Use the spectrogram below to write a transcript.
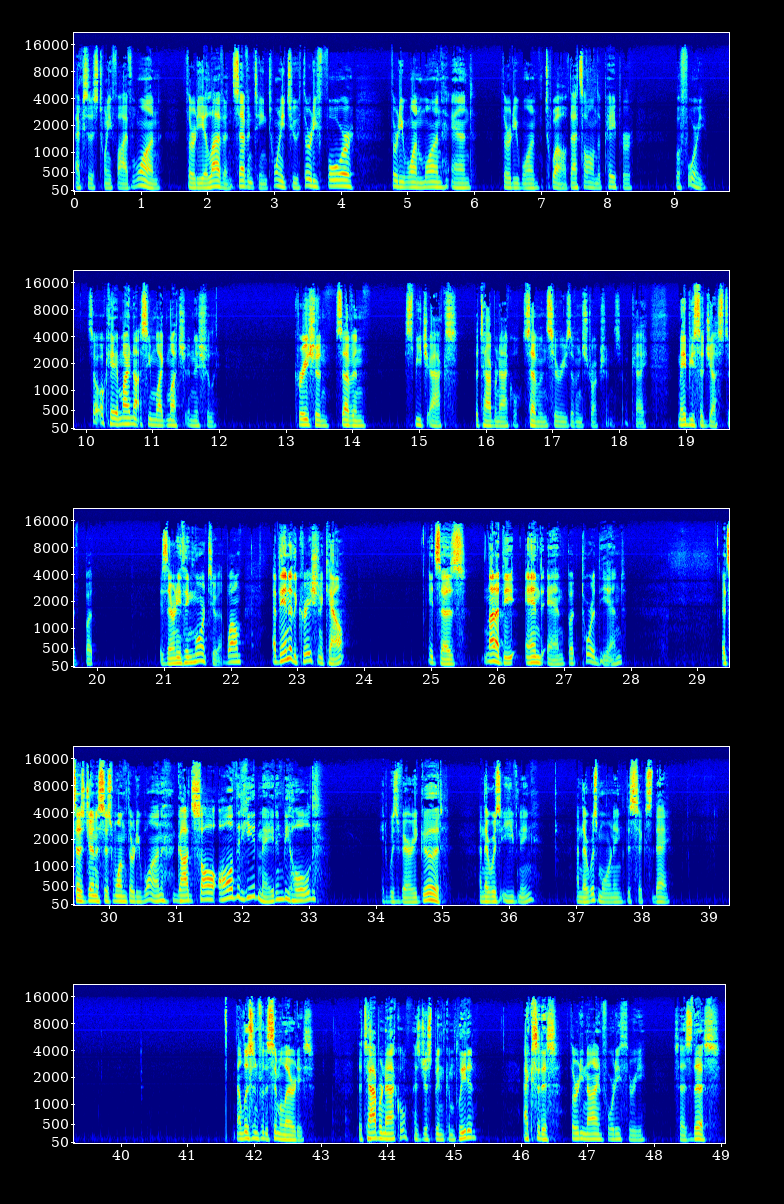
Exodus 25 1, 30 11, 17, 22, 34, 31 1, and 31 12. That's all on the paper before you. So, okay, it might not seem like much initially. Creation, seven speech acts, the tabernacle, seven series of instructions. Okay, maybe suggestive, but is there anything more to it? Well, at the end of the creation account, it says, not at the end end, but toward the end, it says Genesis 1:31, God saw all that he had made and behold, it was very good. And there was evening and there was morning the sixth day. Now listen for the similarities. The tabernacle has just been completed. Exodus 39:43 says this,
